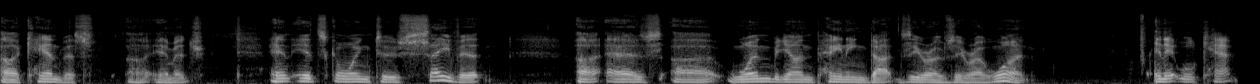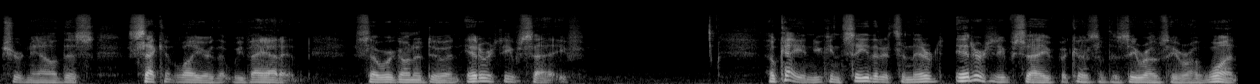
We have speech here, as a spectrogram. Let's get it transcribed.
uh, canvas uh, image, and it's going to save it uh, as uh, one beyond painting dot zero zero one, and it will capture now this second layer that we've added. So we're going to do an iterative save. Okay, and you can see that it's an iterative save because of the 001.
